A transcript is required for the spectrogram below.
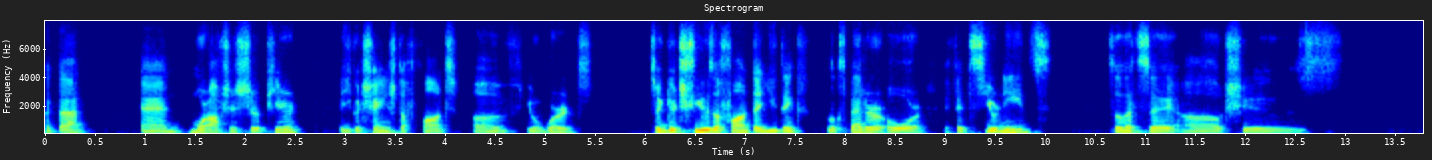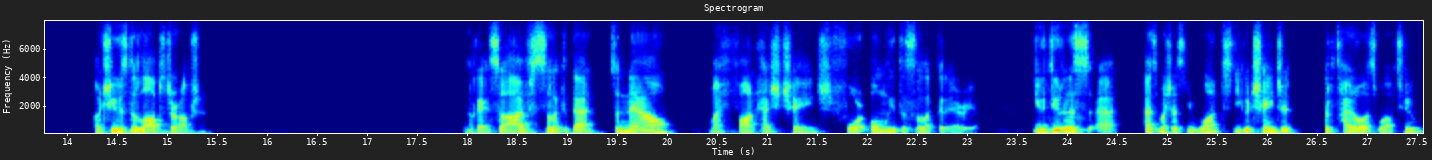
like that and more options should appear and you could change the font of your words. So you could choose a font that you think looks better or if it's your needs. So let's say I'll choose, I'll choose the lobster option. Okay, so I've selected that. So now my font has changed for only the selected area. You could do this at, as much as you want. You could change it to the title as well too.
